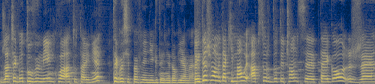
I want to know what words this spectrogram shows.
Dlaczego tu wymiękła, a tutaj nie? Tego się pewnie nigdy nie dowiemy. No i też mamy taki mały absurd dotyczący tego, że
